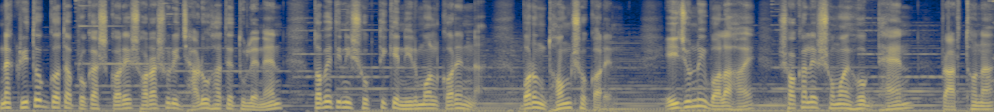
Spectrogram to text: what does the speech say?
না কৃতজ্ঞতা প্রকাশ করে, সরাসরি ঝাড়ু হাতে তুলে নেন, তবে তিনি শক্তিকে নির্মল করেন না, বরং ধ্বংস করেন। এই জন্যই বলা হয়, সকালের সময় হোক ধ্যান, প্রার্থনা,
